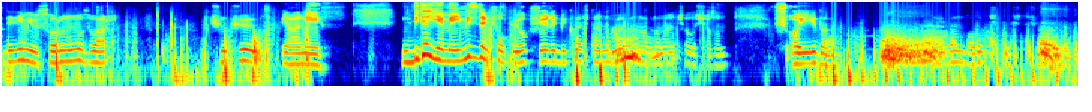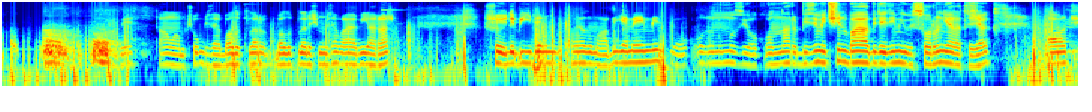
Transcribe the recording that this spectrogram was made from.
dediğim gibi sorunumuz var. Çünkü yani bir de yemeğimiz de çok yok. Şöyle birkaç tane hayvan avlamaya çalışalım. Şu ayıyı da. Ayıdan balık çıkmıştı çünkü. Abi tamam çok güzel balıklar balıklar işimize baya bir yarar. Şöyle bir gidelim bir koyalım abi. Yemeğimiz yok, odunumuz yok. Onlar bizim için baya bir dediğim gibi sorun yaratacak. Ağaç,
